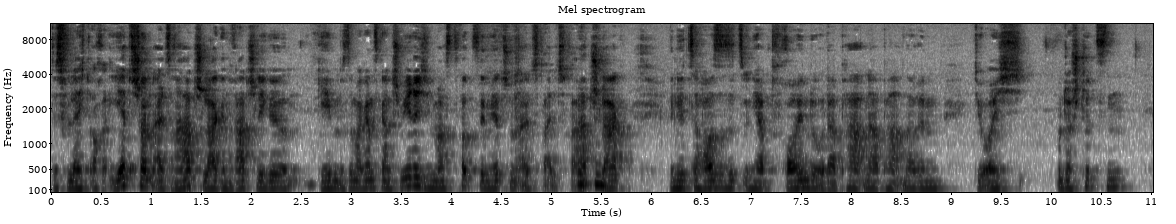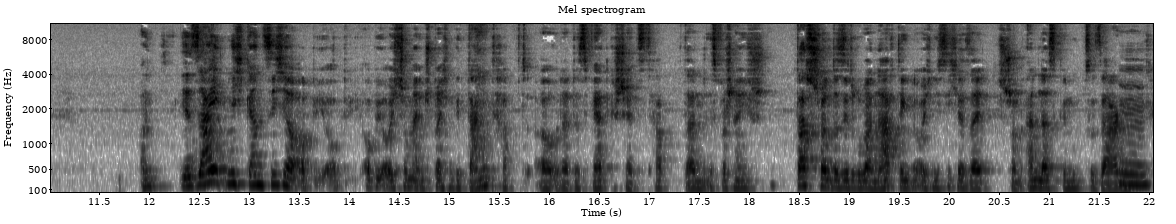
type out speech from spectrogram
das vielleicht auch jetzt schon als Ratschlag, in Ratschläge geben, ist immer ganz, ganz schwierig. Ich mache es trotzdem jetzt schon als, als Ratschlag, mhm. wenn ihr zu Hause sitzt und ihr habt Freunde oder Partner, Partnerinnen, die euch unterstützen. Und ihr seid nicht ganz sicher, ob, ob, ob ihr euch schon mal entsprechend gedankt habt äh, oder das wertgeschätzt habt, dann ist wahrscheinlich das schon, dass ihr darüber nachdenkt und euch nicht sicher seid, schon Anlass genug zu sagen, mhm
